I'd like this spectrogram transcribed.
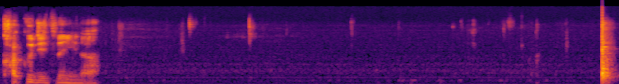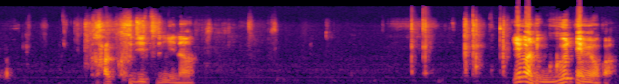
確実にな。確実にな。今ちょっとググってみようか。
